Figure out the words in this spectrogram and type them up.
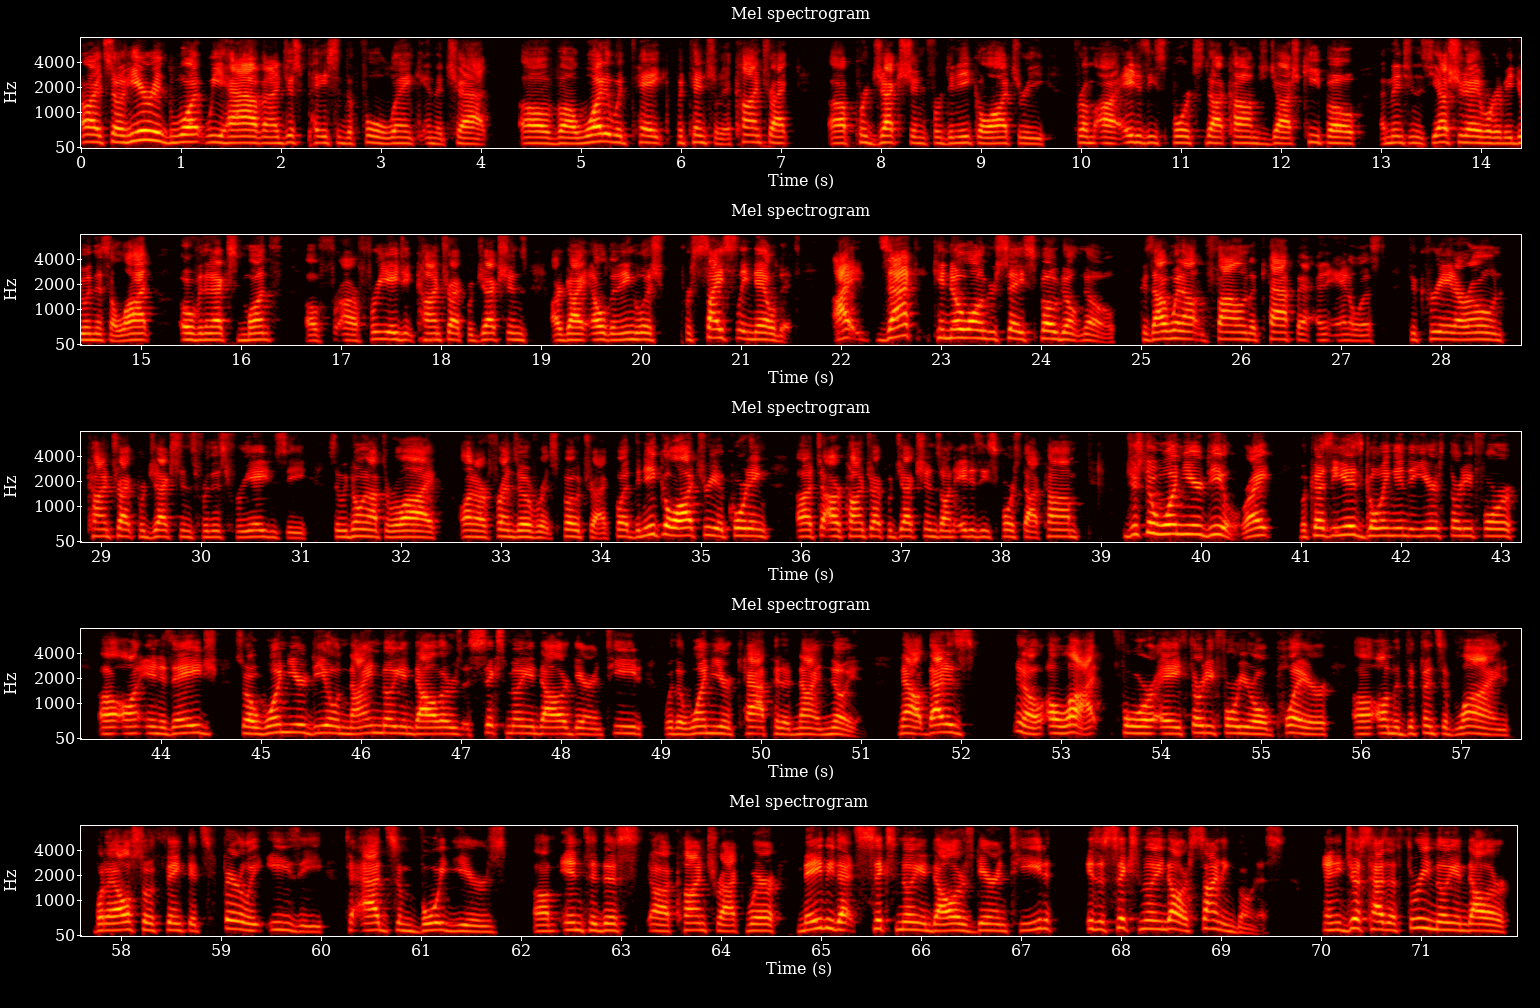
All right, so here is what we have, and I just pasted the full link in the chat of uh, what it would take potentially a contract uh, projection for Denico Autry from uh, A to Z Sports.com's Josh Queipo. I mentioned this yesterday. We're going to be doing this a lot over the next month of our free agent contract projections. Our guy Eldon English precisely nailed it. I Zach can no longer say Spo don't know because I went out and found a cap an analyst to create our own contract projections for this free agency, so we don't have to rely on our friends over at Spotrac. But Denico Autry, according uh, to our contract projections on A to Z Sports.com, just a one year deal, right? Because he is going into year 34 uh, on in his age. So a one year deal, $9 million, a $6 million guaranteed with a one year cap hit of $9 million. Now, that is, you know, a lot for a 34 year old player uh, on the defensive line. But I also think it's fairly easy to add some void years um, into this uh, contract where maybe that $6 million guaranteed is a $6 million signing bonus. And he just has a $3 million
